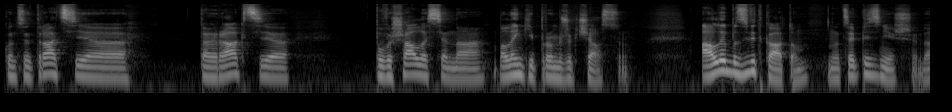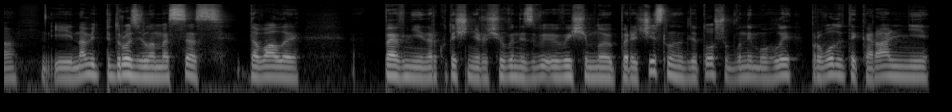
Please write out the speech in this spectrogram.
концентрація та реакція повишалася на маленький проміжок часу. Але з відкатом, ну це пізніше. Да? І навіть підрозділам СС давали певні наркотичні речовини з ви- вище мною перечислені для того, щоб вони могли проводити каральні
